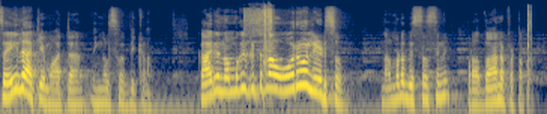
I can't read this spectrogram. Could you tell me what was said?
സെയിലാക്കി മാറ്റാൻ നിങ്ങൾ ശ്രദ്ധിക്കണം. കാര്യം നമുക്ക് കിട്ടുന്ന ഓരോ ലീഡ്സും നമ്മുടെ ബിസിനസ്സിന് പ്രധാനപ്പെട്ടതാണ്.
